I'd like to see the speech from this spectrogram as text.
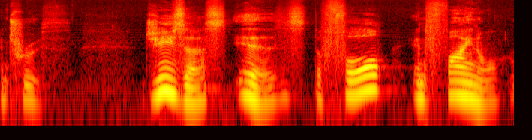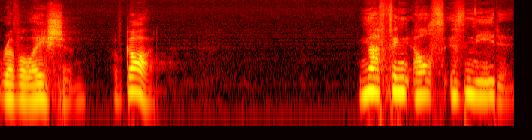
and truth. Jesus is the full and final revelation of God. Nothing else is needed.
